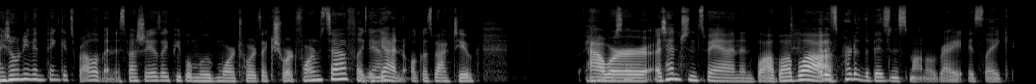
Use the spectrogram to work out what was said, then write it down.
I don't even think it's relevant, especially as like people move more towards like short form stuff. Like Yeah. again, all goes back to our attention span and blah blah blah. But it's part of the business model, right? It's like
